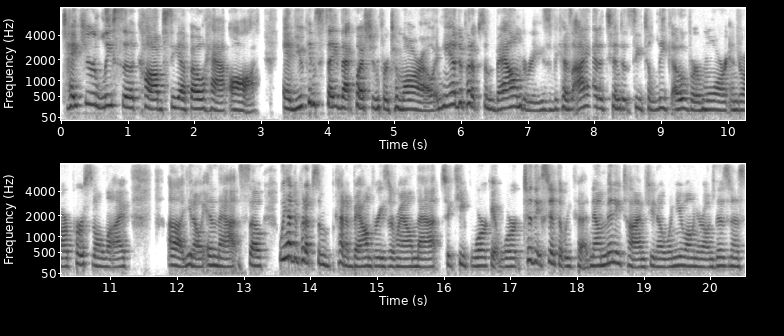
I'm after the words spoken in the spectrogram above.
take your Lisa Cobb CFO hat off, and you can save that question for tomorrow. And he had to put up some boundaries because I had a tendency to leak over more into our personal life. uh, you know, in that. So we had to put up some kind of boundaries around that to keep work at work to the extent that we could. Now, many times, you know, when you own your own business,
